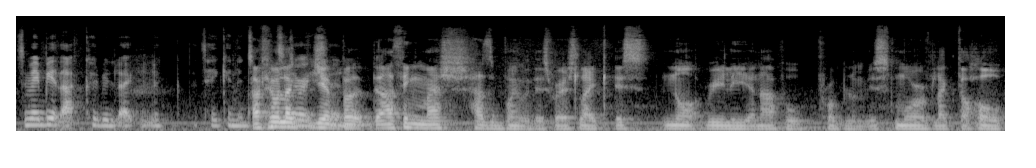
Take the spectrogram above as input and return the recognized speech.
So maybe that could be like look, taken into I feel like yeah, but I think Mash has a point with this, where it's like it's not really an Apple problem. It's more of like the whole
